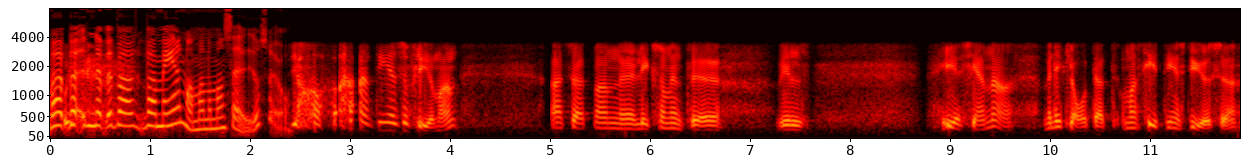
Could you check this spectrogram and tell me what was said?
Va, va, va, vad menar man när man säger så? Ja, antingen så flyr man. Alltså att man eh, liksom inte vill erkänna. Men det är klart att om man sitter i en styrelse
